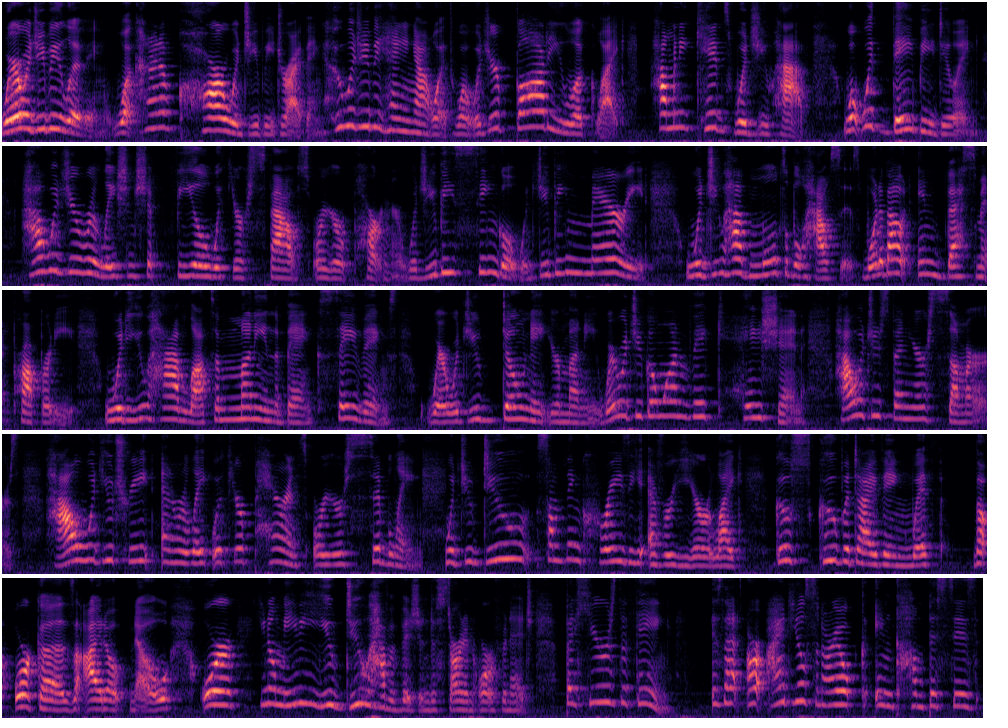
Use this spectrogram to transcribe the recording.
Where would you be living? What kind of car would you be driving? Who would you be hanging out with? What would your body look like? How many kids would you have? What would they be doing? How would your relationship feel with your spouse or your partner? Would you be single? Would you be married? Would you have multiple houses? What about investment property? Would you have lots of money in the bank, savings? Where would you donate your money? Where would you go on vacation? How would you spend your summers? How would you treat and relate with your parents or your sibling? Would you do something crazy every year like go scuba diving with the orcas, I don't know. Or, you know, maybe you do have a vision to start an orphanage. But here's the thing is that our ideal scenario encompasses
